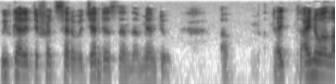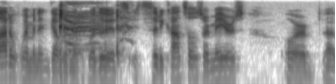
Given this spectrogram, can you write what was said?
We've got a different set of agendas than the men do. Uh, I I know a lot of women in government, whether it's, it's city councils or mayors, or uh,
